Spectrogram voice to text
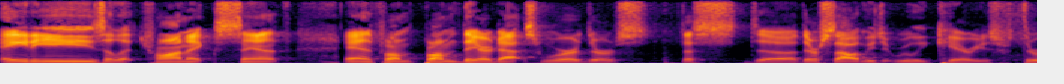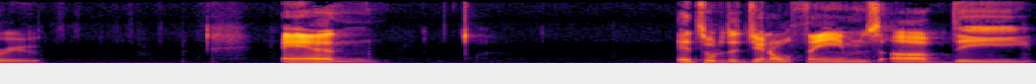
eighties electronic synth, and from from there, that's where there's this, the their style of music really carries through, and and sort of the general themes of the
